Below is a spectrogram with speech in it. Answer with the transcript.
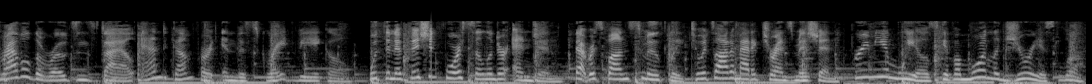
Travel the roads in style and comfort in this great vehicle. With an efficient four-cylinder engine that responds smoothly to its automatic transmission, premium wheels give a more luxurious look.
